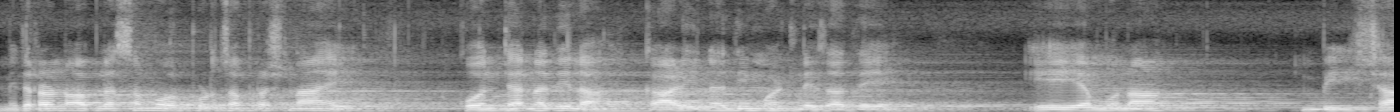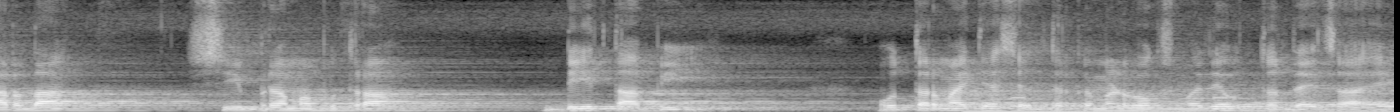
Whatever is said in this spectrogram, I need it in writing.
मित्रांनो आपल्यासमोर पुढचा प्रश्न आहे कोणत्या नदीला काळी नदी म्हटले जाते? A Yamuna B Sharda C Brahmaputra D Tapi. उत्तर माहिती असेल तर कमेंट बॉक्समध्ये उत्तर द्यायचं आहे.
